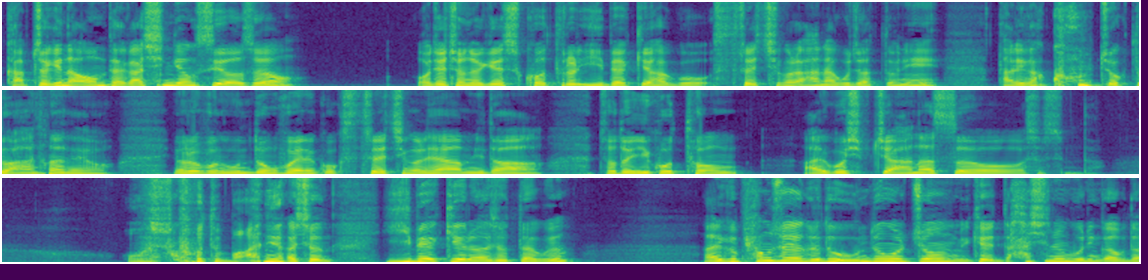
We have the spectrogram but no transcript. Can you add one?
갑자기 나온 배가 신경 쓰여서요. 어제 저녁에 스쿼트를 200개 하고 스트레칭을 안 하고 잤더니 다리가 꼼짝도 안 하네요. 여러분 운동 후에는 꼭 스트레칭을 해야 합니다. 저도 이 고통 알고 싶지 않았어요. 하셨습니다. 어, 스쿼트 많이 하셨, 200개를 하셨다고요? 아니, 그 평소에 그래도 운동을 좀 이렇게 하시는 분인가 보다.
